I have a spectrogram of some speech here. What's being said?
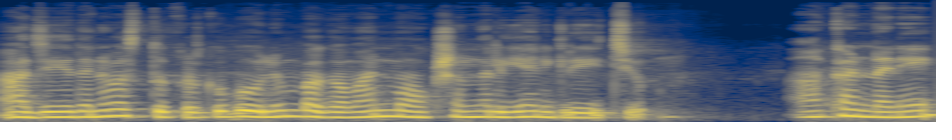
അചേതന വസ്തുക്കൾക്ക് പോലും ഭഗവാൻ മോക്ഷം നൽകി അനുഗ്രഹിച്ചു. ആ കണ്ണനെ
